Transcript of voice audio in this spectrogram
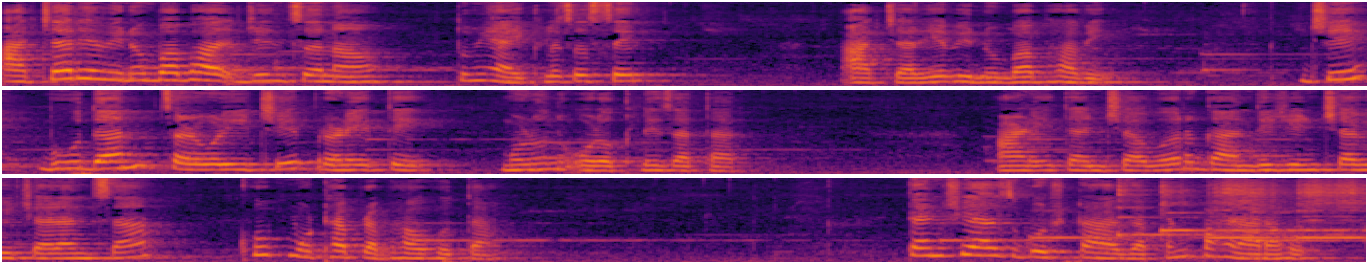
आचार्य विनोबा भावेंचं नाव तुम्ही ऐकलंच असेल. आचार्य विनोबा भावे जे भूदान चळवळीचे प्रणेते म्हणून ओळखले जातात आणि त्यांच्यावर गांधीजींच्या विचारांचा खूप मोठा प्रभाव होता. त्यांची आज गोष्ट आज आपण पाहणार आहोत.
